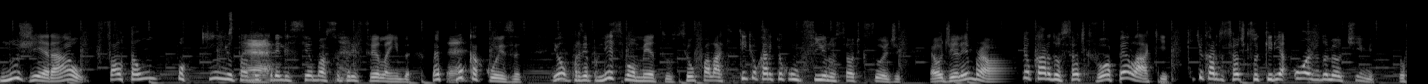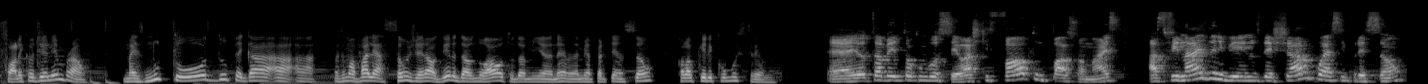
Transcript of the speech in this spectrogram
no geral, falta um pouquinho, talvez, é. para ele ser uma super estrela ainda. Mas é. pouca coisa. Eu, por exemplo, nesse momento, se eu falar que quem que é o cara que eu confio no Celtics hoje? É o Jalen Brown. Quem é o cara do Celtics? Vou apelar aqui. Quem que é o cara do Celtics que eu queria hoje no meu time? Eu falo que é o Jalen Brown mas no todo, pegar a, a, fazer uma avaliação geral dele, no alto da minha, né, da minha pretensão, coloco ele como estrela. É, eu também estou com você. Eu acho que falta um passo a mais. As finais da NBA nos deixaram com essa impressão,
